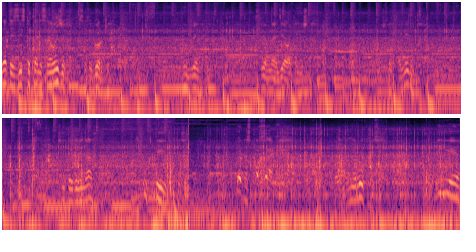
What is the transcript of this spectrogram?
Когда-то здесь катались на лыжах с этой горки. Ну, блин, съемное дело, конечно. Ну что, поедем? Какие-то времена. Ух ты! Как распахали. Прямо не рухнуть. Е.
